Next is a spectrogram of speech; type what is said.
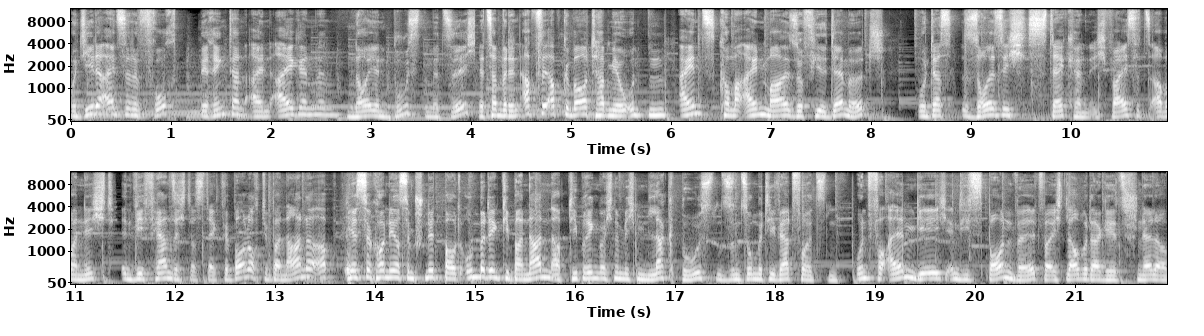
Und jede einzelne Frucht bringt dann einen eigenen neuen Boost mit sich. Jetzt haben wir den Apfel abgebaut, haben hier unten 1,1 mal so viel Damage. Und das soll sich stacken. Ich weiß jetzt aber nicht, inwiefern sich das stackt. Wir bauen auch die Banane ab. Hier ist der Conny aus dem Schnitt. Baut unbedingt die Bananen ab. Die bringen euch nämlich einen Luck-Boost und sind somit die wertvollsten. Und vor allem gehe ich in die Spawn-Welt, weil ich glaube, da geht es schneller,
